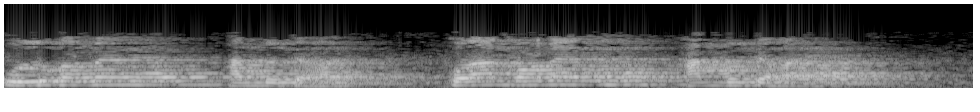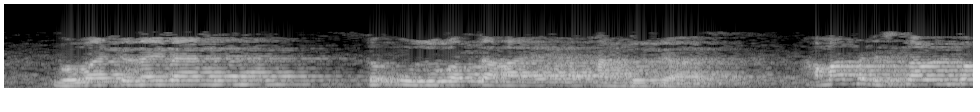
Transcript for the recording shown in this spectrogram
উল্লু করবেন, হাত ধুইতে হয়। কোরআন পড়বেন, হাত ধুইতে হয়। ঘুমাইতে যাইবেন, তো উজু করতে হয়, হাত ধুইতে হয়। আমাদের ইসলামের তো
